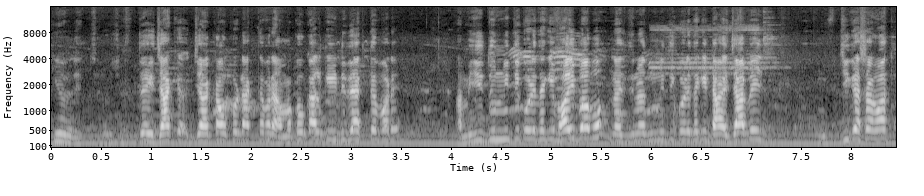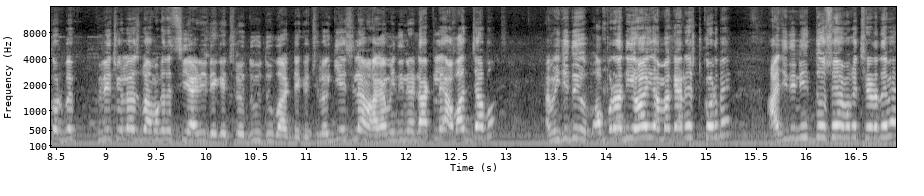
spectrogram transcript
কীভাবে দেখছেন যাকে যা কাউকে ডাকতে পারে আমাকেও কালকে ইডি ডাকতে পারে। আমি যদি দুর্নীতি করে থাকি ভয় পাবো। না যদি না দুর্নীতি করে থাকি যাবে জিজ্ঞাসাবাদ করবে ফিরে চলে আসবে আমাকে তো সিআইডি ডেকেছিল দুই দুবার ডেকেছিল। গিয়েছিলাম আগামী দিনে ডাকলে আবার যাব। আমি যদি অপরাধী হয় আমাকে অ্যারেস্ট করবে। আর যদি নির্দোষ হয় আমাকে ছেড়ে দেবে।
